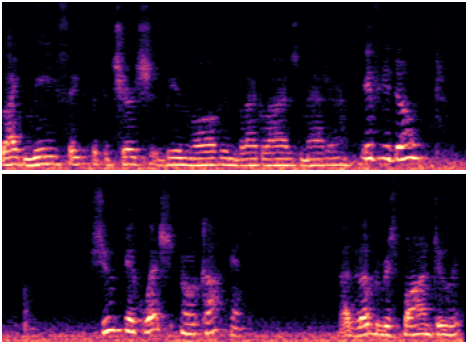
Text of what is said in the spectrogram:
like me, think that the church should be involved in Black Lives Matter. If you don't, shoot me a question or a comment. I'd love to respond to it.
